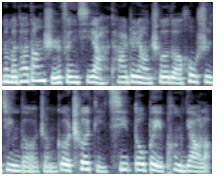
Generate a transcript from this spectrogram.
那么他当时分析啊，他这辆车的后视镜的整个车底漆都被碰掉了。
